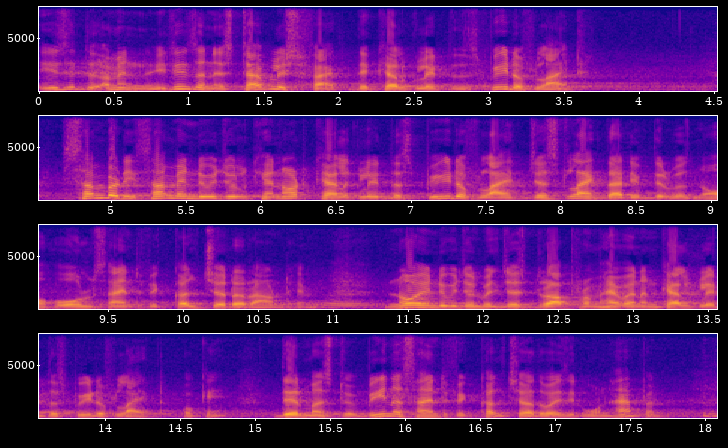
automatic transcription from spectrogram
is it… I mean, it is an established fact, they calculate the speed of light. Somebody, some individual cannot calculate the speed of light just like that if there was no whole scientific culture around him. Hmm. No individual will just drop from heaven and calculate the speed of light, okay? There must have been a scientific culture, otherwise it won't happen. Hmm.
